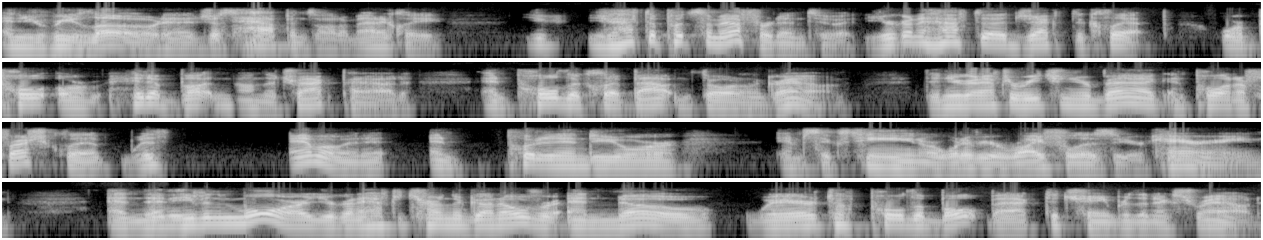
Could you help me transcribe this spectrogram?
and you reload and it just happens automatically. You you have to put some effort into it. You're going to have to eject the clip or pull or hit a button on the trackpad and pull the clip out and throw it on the ground. Then you're going to have to reach in your bag and pull out a fresh clip with ammo in it and put it into your M16 or whatever your rifle is that you're carrying. And then even more, you're going to have to turn the gun over and know where to pull the bolt back to chamber the next round.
